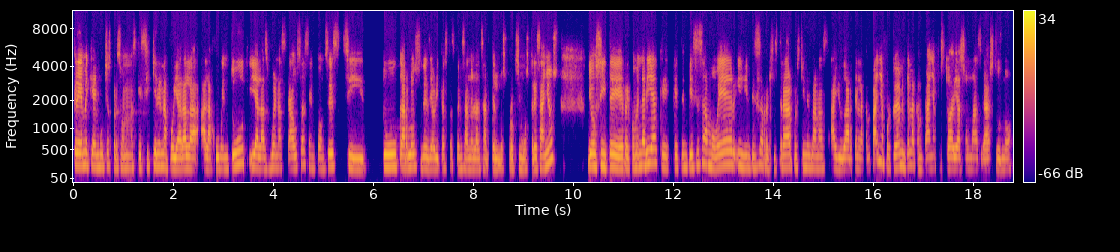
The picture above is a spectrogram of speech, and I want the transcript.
créeme que hay muchas personas que sí quieren apoyar a la, a la juventud y a las buenas causas. Entonces, si tú, Carlos, desde ahorita estás pensando en lanzarte en los próximos tres años, yo sí te recomendaría que, que, te empieces a mover y empieces a registrar, pues, quienes van a ayudarte en la campaña, porque obviamente en la campaña, pues, todavía son más gastos, ¿no?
